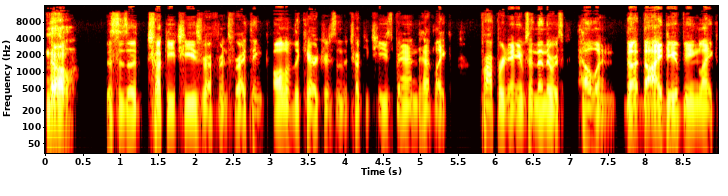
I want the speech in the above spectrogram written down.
No. This is a Chuck E. Cheese reference where I think all of the characters in the Chuck E. Cheese band had like proper names, and then there was Helen. the The idea of being like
